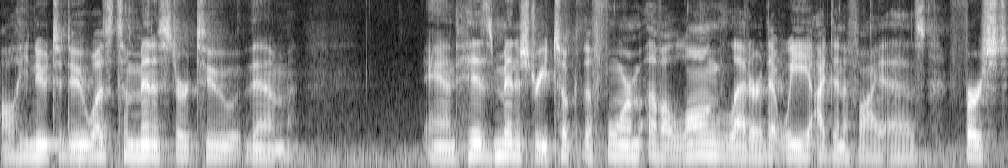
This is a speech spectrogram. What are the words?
all he knew to do was to minister to them. And his ministry took the form of a long letter that we identify as First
